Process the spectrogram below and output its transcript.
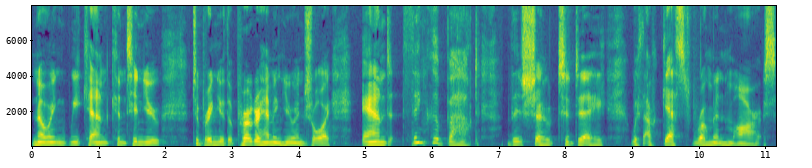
knowing we can continue to bring you the programming you enjoy. And think about this show today with our guest, Roman Mars.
